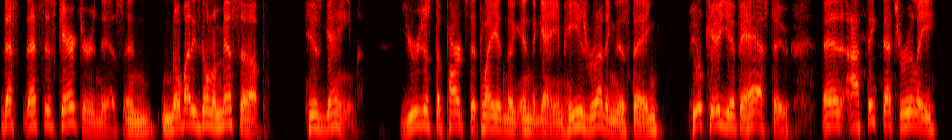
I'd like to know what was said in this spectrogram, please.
that's that's his character in this, and nobody's going to mess up his game. You're just the parts that play in the in the game. He's running this thing. He'll kill you if he has to, and I think that's really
